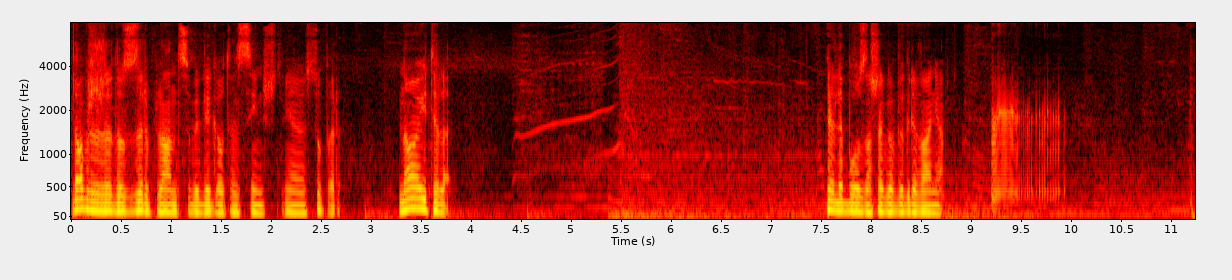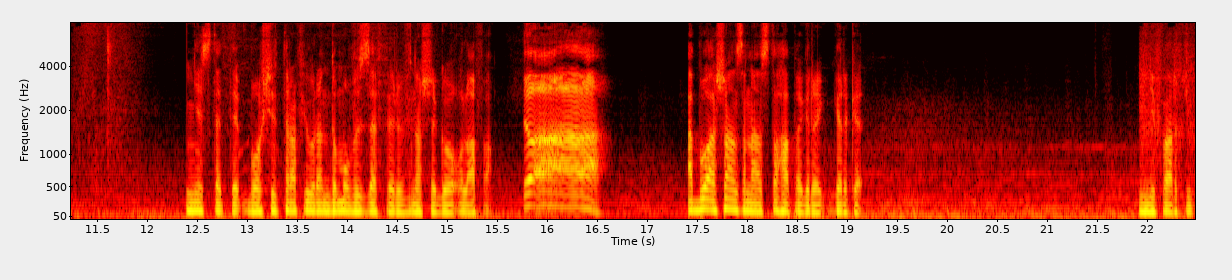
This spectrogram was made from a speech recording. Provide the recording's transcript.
Dobrze, że do Zyrplant sobie biegał ten Sinch. Nie, super. No i tyle. Tyle było z naszego wygrywania. Niestety, bo się trafił randomowy Zephyr w naszego Olafa. Aaaa! A była szansa na 100 HP gierkę. Nie farcik.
